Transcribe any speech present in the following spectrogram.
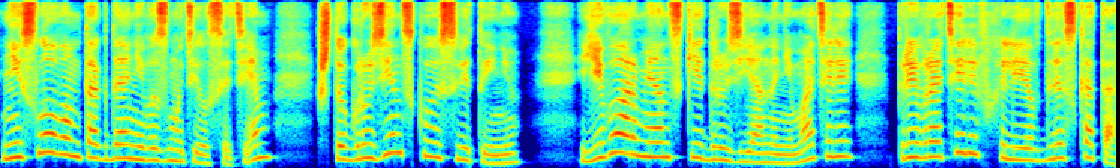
ни словом тогда не возмутился тем, что грузинскую святыню его армянские друзья-наниматели превратили в хлев для скота.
